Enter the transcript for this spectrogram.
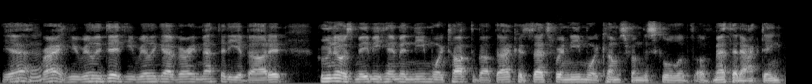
yeah, Okay. right. He really did. He really got very methody about it. Who knows? Maybe him and Nimoy talked about that because that's where Nimoy comes from, the school of, of method acting.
